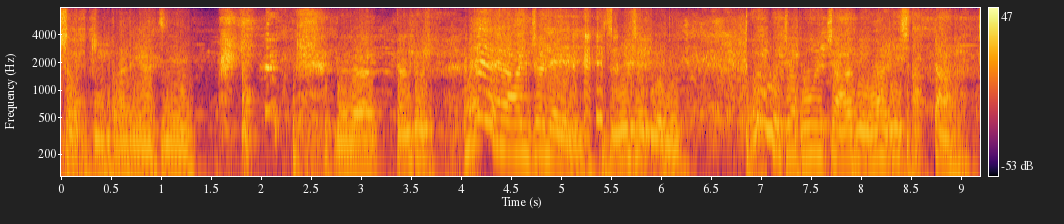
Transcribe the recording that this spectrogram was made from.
सबकी बारी आती है दादा त्यानंतर हे अंजले सुनील शेट्टी तू मुझे बोल चाह भी नहीं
